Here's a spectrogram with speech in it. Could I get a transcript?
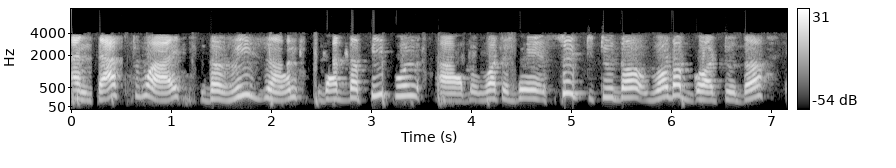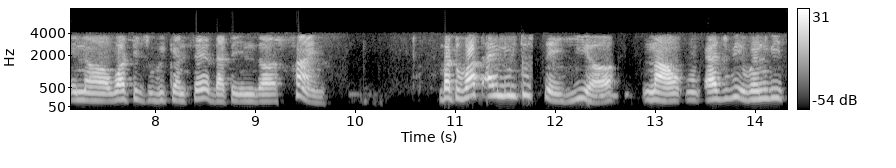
and that's why the reason that the people uh, what they shift to the word of god to the in uh, what is we can say that in the science but what i mean to say here now as we when we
